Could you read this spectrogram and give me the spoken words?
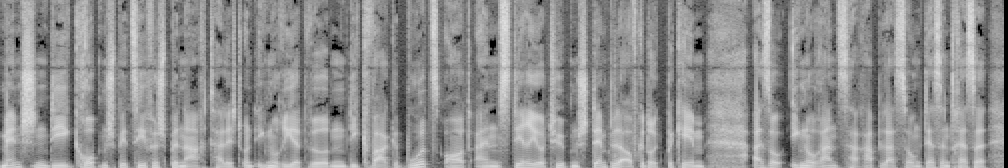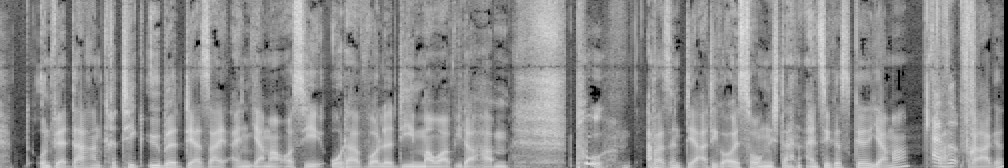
Menschen, die gruppenspezifisch benachteiligt und ignoriert würden, die qua Geburt Geburtsort einen stereotypen Stempel aufgedrückt bekämen. Also Ignoranz, Herablassung, Desinteresse. Und wer daran Kritik übe, der sei ein Jammerossi oder wolle die Mauer wieder haben. Puh, aber sind derartige Äußerungen nicht ein einziges Gejammer? Fra also, Frage.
